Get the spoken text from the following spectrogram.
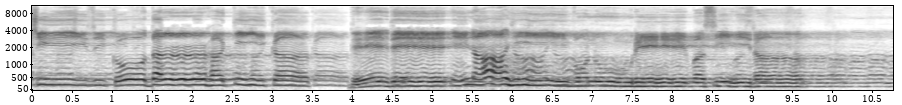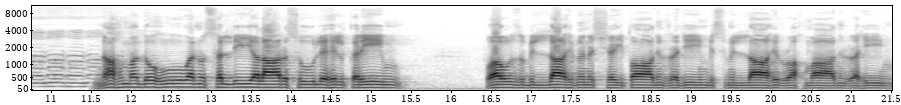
چیز کو در حقیقت۔ دے دے الہی وہ نور بصیرت۔ نحمدہ ونسلی علی رسولہ الکریم. فاؤز باللہ من الشیطان الرجیم. بسم اللہ الرحمن الرحیم.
